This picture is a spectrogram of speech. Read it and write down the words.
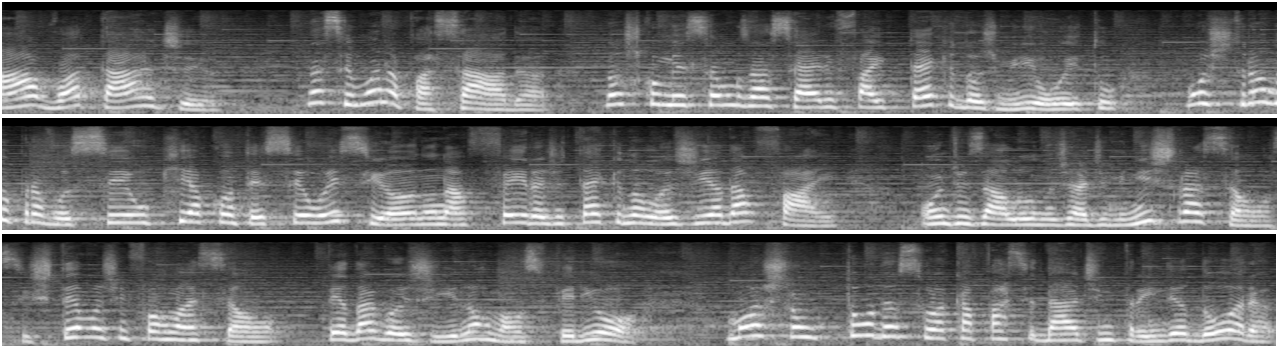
Olá, boa tarde! Na semana passada, nós começamos a série FITEC 2008, mostrando para você o que aconteceu esse ano na Feira de Tecnologia da FAI, onde os alunos de Administração, Sistemas de Informação, Pedagogia e Normal Superior mostram toda a sua capacidade empreendedora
